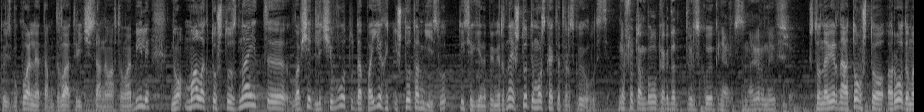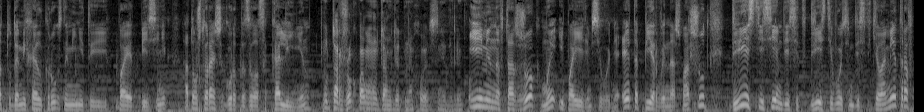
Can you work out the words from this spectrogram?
то есть буквально там 2-3 часа на автомобиле. Но мало кто что знает э, вообще для чего туда поехать и что там есть. Вот ты, Сергей, например, знаешь, что ты можешь сказать о Тверской области? Ну, что там было когда-то Тверское княжество, наверное, и все. Что, наверное, о том, что родом оттуда Михаил Круг, знаменитый поэт-песенник, о том, что раньше город назывался Калинин. Ну, Торжок, по-моему, там где-то находится недалеко. Именно в Торжок мы и поедем сегодня. Это первый наш маршрут. 270-280 километров.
